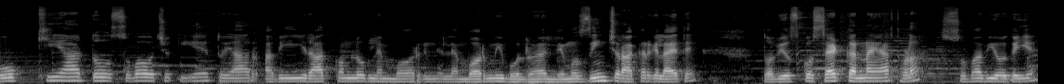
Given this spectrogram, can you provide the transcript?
ओके यार तो सुबह हो चुकी है तो यार अभी रात को हम लोग लेम्बोर लेम्बोर्गनी बोल रहे हैं लेमोजीन चुरा करके लाए थे। तो अभी उसको सेट करना है यार थोड़ा, सुबह भी हो गई है।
